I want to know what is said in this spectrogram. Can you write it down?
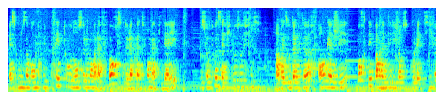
Parce que nous avons cru très tôt non seulement à la force de la plateforme Apidae, mais surtout à sa philosophie. Un réseau d'acteurs engagés, portés par l'intelligence collective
